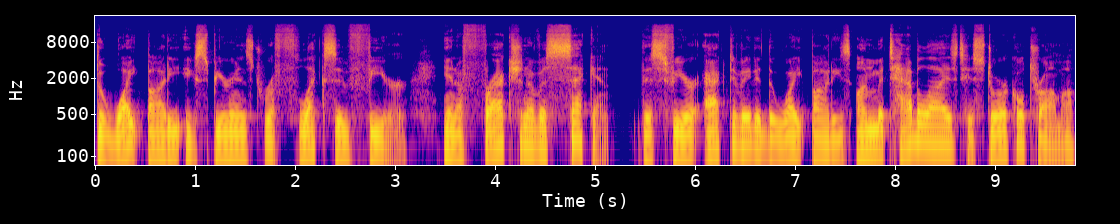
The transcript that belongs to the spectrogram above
The white body experienced reflexive fear. In a fraction of a second, this fear activated the white body's unmetabolized historical trauma,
